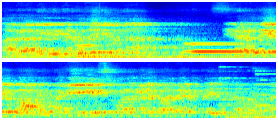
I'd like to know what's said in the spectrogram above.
ಹಾಗಾಗಿ ನಿನ್ನ ಹೃದಯವನ್ನ ನಿನ್ನ ಹೃದಯದ ಭಾಗಕ್ಕಾಗಿ ಯೇಸು ಒಳಗಡೆ ಬರಬೇಕಂತ ಇಷ್ಟಪಡ್ತಾ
